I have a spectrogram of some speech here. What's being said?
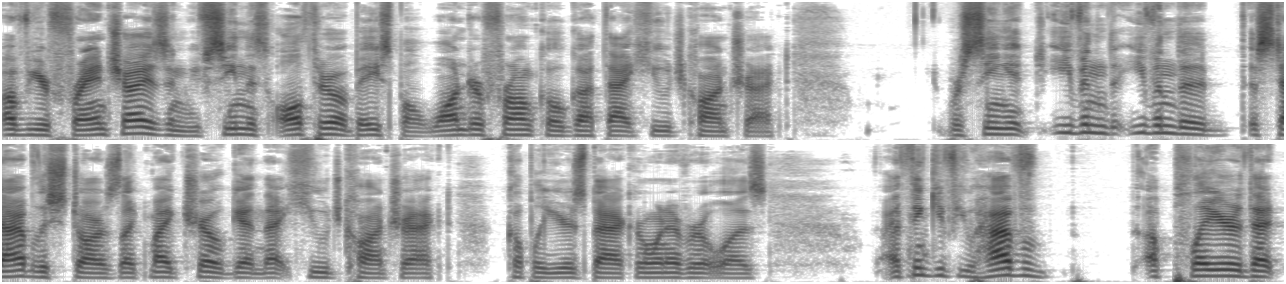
of your franchise, and we've seen this all throughout baseball, Wander Franco got that huge contract. We're seeing it even even the established stars like Mike Trout getting that huge contract a couple years back or whenever it was. I think if you have a, a player that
